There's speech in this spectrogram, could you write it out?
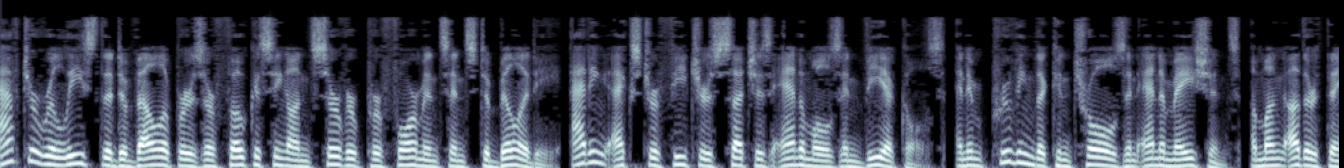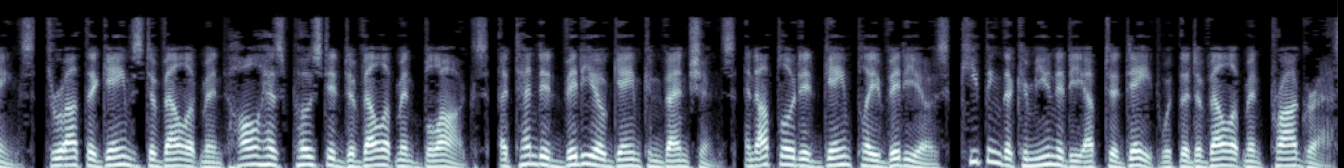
After release the developers are focusing on server performance and stability, adding extra features such as animals and vehicles, and improving the controls and animations, among other things. Throughout the game's development Hall has posted development blogs, attended video game conventions, and uploaded gameplay videos, keeping the community up to date with the development progress.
